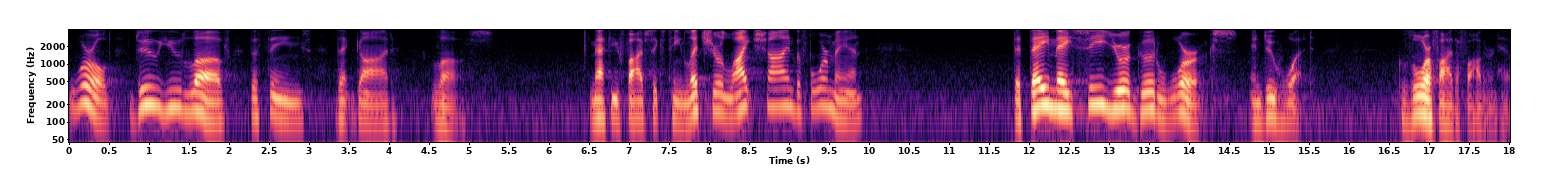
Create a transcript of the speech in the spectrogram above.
world. Do you love the things that God loves? Matthew 5:16 Let your light shine before man that they may see your good works and do what? Glorify the Father in heaven.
